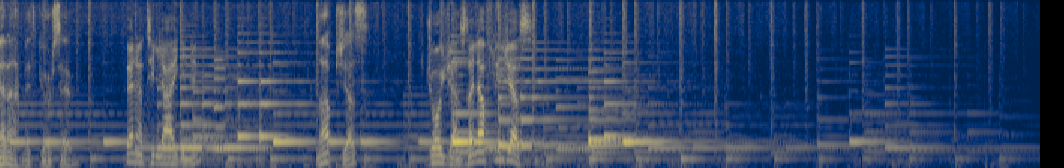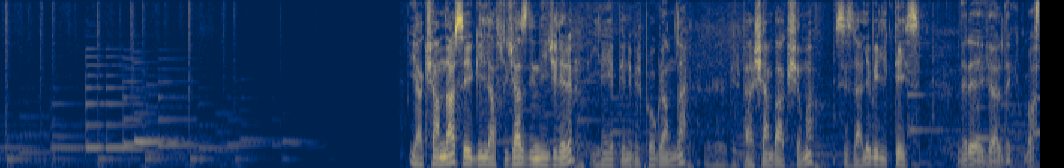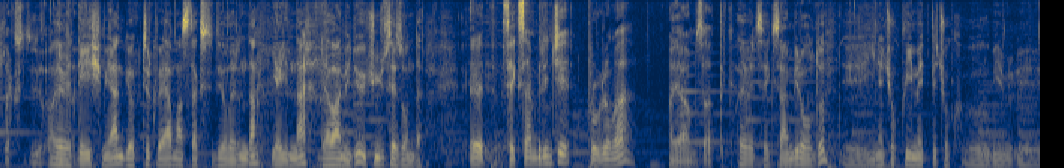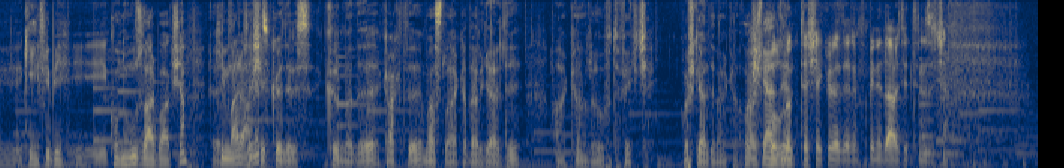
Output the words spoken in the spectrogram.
Ben Ahmet Görsev. Ben Atilla Aygin'im. Ne yapacağız? Joy Jazz'da laflayacağız. İyi akşamlar sevgili laflayacağız dinleyicileri. Yine yepyeni bir programda e, bir perşembe akşamı sizlerle birlikteyiz. Nereye geldik? Maslak stüdyoları. Evet değişmeyen Göktürk veya Maslak stüdyolarından yayınlar devam ediyor 3. sezonda. Evet 81. programa ayağımızı attık. Evet 81 oldu. Ee, yine çok kıymetli, çok e, bir e, keyifli bir e, konuğumuz var bu akşam. Evet, Kim var Ahmet? Teşekkür ederiz. Kırmadı, kalktı, Maslak'a kadar geldi. Hakan Rauf Tüfekçi. Hoş geldin Hakan. Hoş, Hoş geldin. bulduk. Teşekkür ederim beni davet ettiğiniz için.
